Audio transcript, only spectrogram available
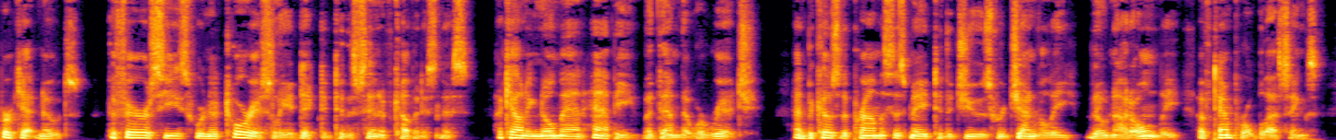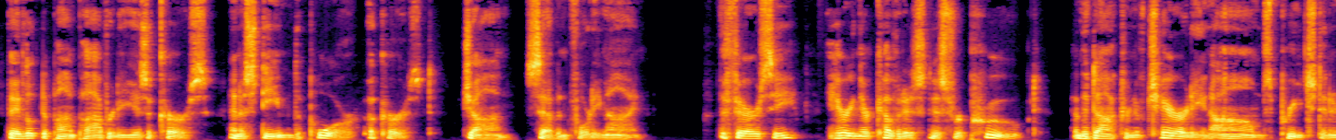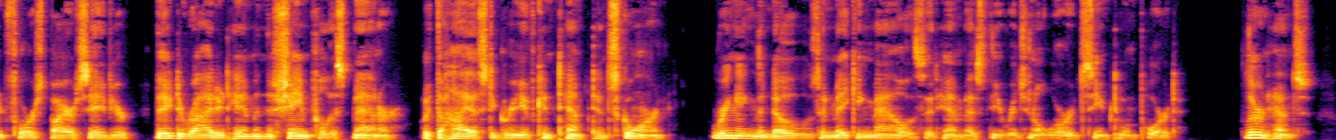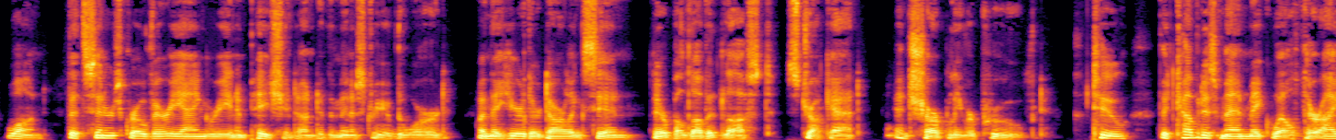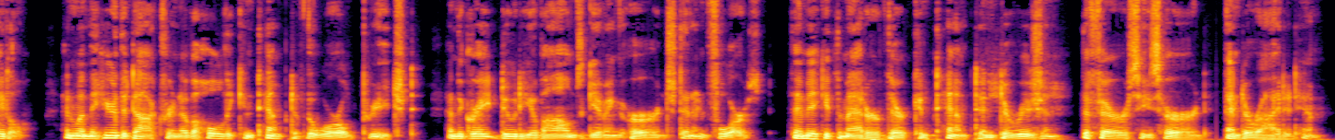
Burkitt notes, the Pharisees were notoriously addicted to the sin of covetousness, accounting no man happy but them that were rich. And because the promises made to the Jews were generally, though not only, of temporal blessings, they looked upon poverty as a curse and esteemed the poor accursed. John 7:49. The Pharisee, hearing their covetousness reproved, and the doctrine of charity and alms preached and enforced by our Savior, they derided him in the shamefullest manner, with the highest degree of contempt and scorn, wringing the nose and making mouths at him, as the original words seem to import. Learn hence, 1. That sinners grow very angry and impatient under the ministry of the word, when they hear their darling sin, their beloved lust, struck at and sharply reproved. 2. That covetous men make wealth their idol, and when they hear the doctrine of a holy contempt of the world preached, and the great duty of almsgiving urged and enforced, they make it the matter of their contempt and derision. The Pharisees heard and derided him.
